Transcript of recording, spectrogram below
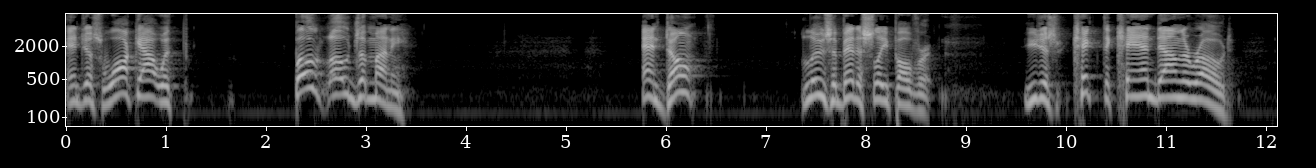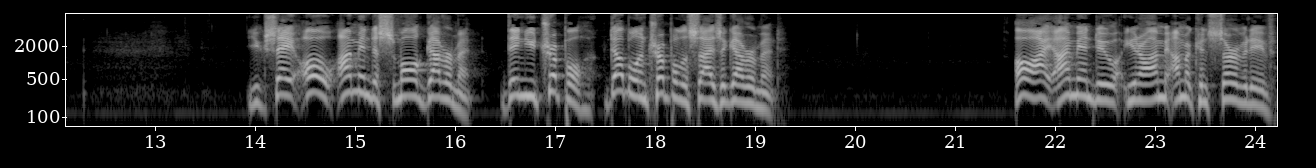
and just walk out with boatloads of money and don't lose a bit of sleep over it. You just kick the can down the road. You say, oh, I'm into small government. Then you triple, double, and triple the size of government. Oh, I, I'm into, you know, I'm, I'm a conservative.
